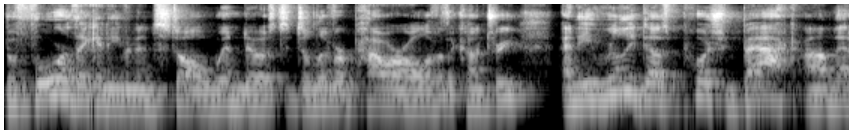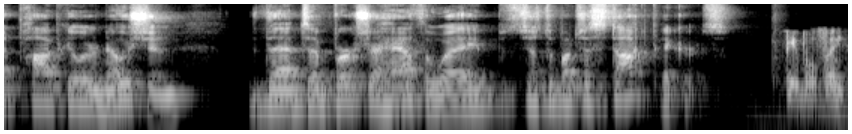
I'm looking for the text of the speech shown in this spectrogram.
before they could even install windows to deliver power all over the country. And he really does push back on that popular notion that uh, Berkshire Hathaway is just a bunch of stock pickers. People think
